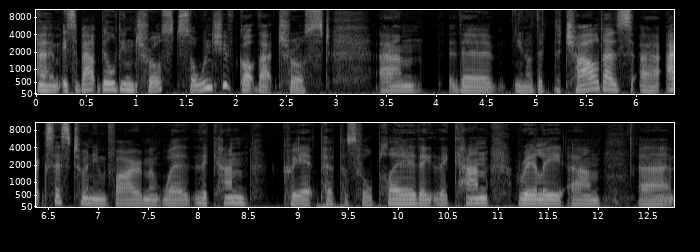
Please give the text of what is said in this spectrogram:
um, it's about building trust. So once you've got that trust, um, the you know the, the child has uh, access to an environment where they can create purposeful play. They they can really um, uh,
